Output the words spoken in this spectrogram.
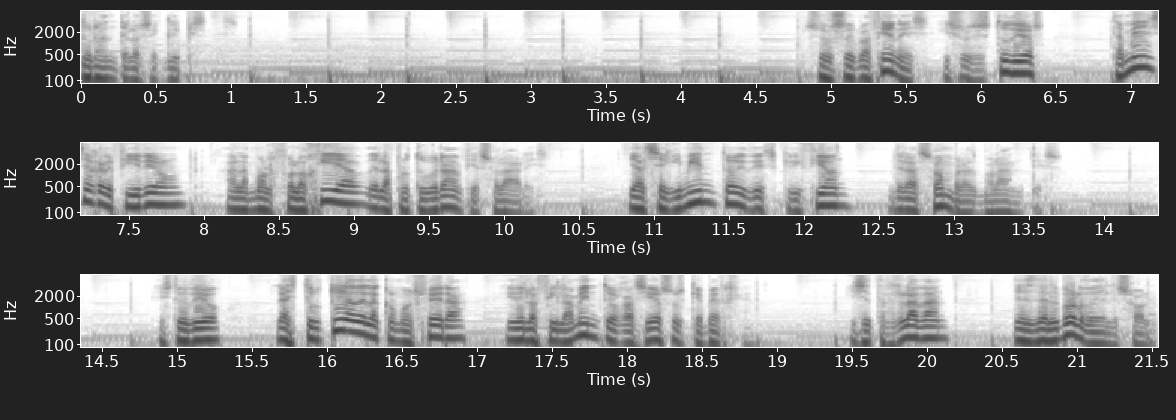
durante los eclipses. Sus observaciones y sus estudios también se refirieron a la morfología de las protuberancias solares y al seguimiento y descripción de las sombras volantes. Estudió la estructura de la cromosfera y de los filamentos gaseosos que emergen, y se trasladan desde el borde del Sol,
